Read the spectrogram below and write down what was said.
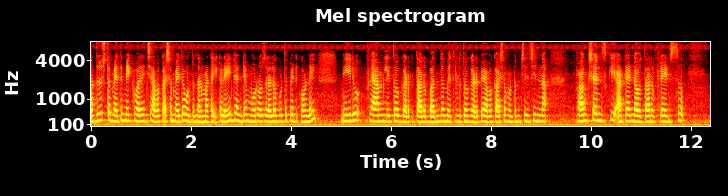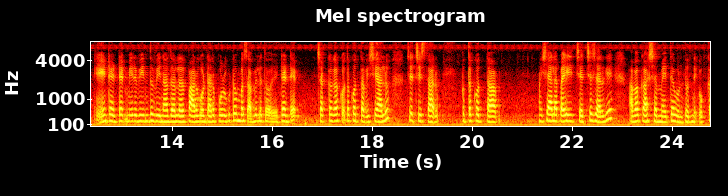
అదృష్టం అయితే మీకు వరించే అవకాశం అయితే ఉంటుందన్నమాట. ఇక్కడ ఏంటంటే మూడు రోజులలో గుర్తుపెట్టుకోండి మీరు ఫ్యామిలీతో గడుపుతారు బంధుమిత్రులతో గడిపే అవకాశం ఉంటుంది. చిన్న చిన్న ఫంక్షన్స్కి అటెండ్ అవుతారు ఫ్రెండ్స్. ఏంటంటే మీరు విందు వినోదాలలో పాల్గొంటారు. కుటుంబ సభ్యులతో ఏంటంటే చక్కగా కొత్త కొత్త విషయాలు చర్చిస్తారు. కొత్త కొత్త విషయాలపై చర్చ జరిగే అవకాశం అయితే ఉంటుంది. ఒక్క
